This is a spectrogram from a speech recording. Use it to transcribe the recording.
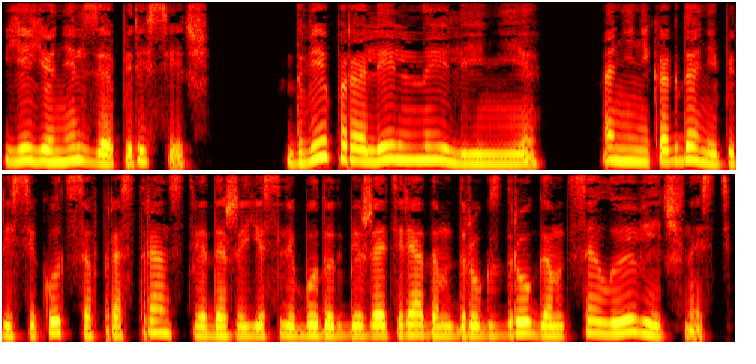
Ее нельзя пересечь. Две параллельные линии. Они никогда не пересекутся в пространстве, даже если будут бежать рядом друг с другом целую вечность.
